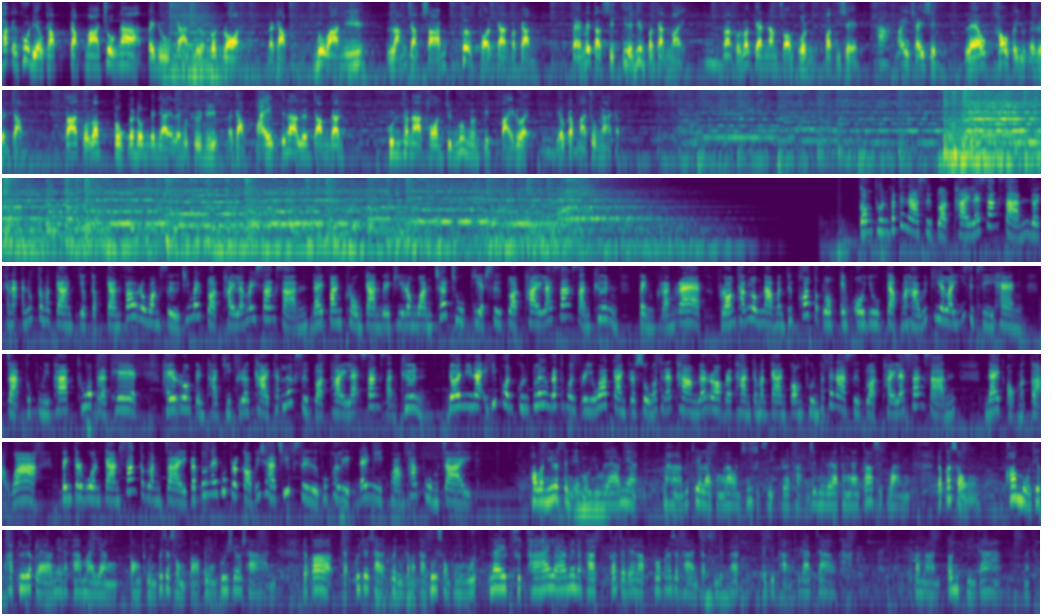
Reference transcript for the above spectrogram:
พักกันครู่เดียวครับ กลับมาช่วงหน้าไปดูการเมืองร้อนๆนะครับ เมื่อวานนี้หลังจากศาลเพิกถอนการประกัน แต่ไม่ตัดสิทธิ์ที่จะยื่นประกันใหม่ ปรากฏว่าแกนนำสองคนปฏิเสธค่ะไม่ใช้สิทธิ์แล้วเข้าไปอยู่ในเรือนจำปรากฏว่าปลุกระดมกันใหญ่เลยเมื่อคืนนี้นะครับไปที่หน้าเรือนจำกัน คุณธนาธรจึงรุ่งเรืองกิจไปด้วย เดี๋ยวกลับมาช่วงหน้าครับ กองทุนพัฒนาสื่อปลอดภัยและสร้างสรรค์โดยคณะอนุกรรมการเกี่ยวกับการเฝ้าระวังสื่อที่ไม่ปลอดภัยและไม่สร้างสรรค์ได้ปั้นโครงการเวทีรางวัลเชิดชูเกียรติสื่อปลอดภัยและสร้างสรรค์ขึ้น เป็นครั้งแรก พร้อมทั้งลงนามบันทึกข้อตกลง MOU กับมหาวิทยาลัย 24 แห่ง จากทุกภูมิภาคทั่วประเทศ ให้ร่วมเป็นภาคีเครือข่ายคัดเลือกสื่อปลอดภัยและสร้างสรรค์ขึ้น โดยมีนายอิทธิพลคุณปลื้มรัฐมนตรีว่าการกระทรวงวัฒนธรรม และรองประธานกรรมการกองทุนพัฒนาสื่อปลอดภัยและสร้างสรรค์ ได้ออกมากล่าวว่า เป็นกระบวนการสร้างกำลังใจ กระตุ้นให้ผู้ประกอบวิชาชีพสื่อผู้ผลิตได้มีความภาคภูมิใจ พอวันนี้เราเซ็น MOU แล้วเนี่ยมหาวิทยาลัยของเราวันที่24เครือข่ายจะมีเวลาทำงาน 90 วัน แล้วก็ส่ง ข้อมูลที่คัดเลือกแล้วเนี่ยนะคะมายังกองทุนเพื่อจะส่งต่อไปยังผู้เชี่ยวชาญ แล้วก็จากผู้เชี่ยวชาญก็เป็นกรรมการผู้ทรงคุณวุฒิในสุดท้ายแล้วเนี่ยนะคะก็จะได้รับพระราชทานจากสมเด็จพระกนิษฐาธิราชเจ้าค่ะ ประมาณต้นปีหน้านะคะ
